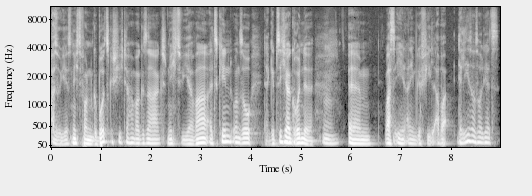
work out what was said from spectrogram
Also hier ist nichts von Geburtsgeschichte, haben wir gesagt, nichts wie er war als Kind und so. Da gibt es sicher Gründe, mhm. ähm, was ihn an ihm gefiel. Aber der Leser soll jetzt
